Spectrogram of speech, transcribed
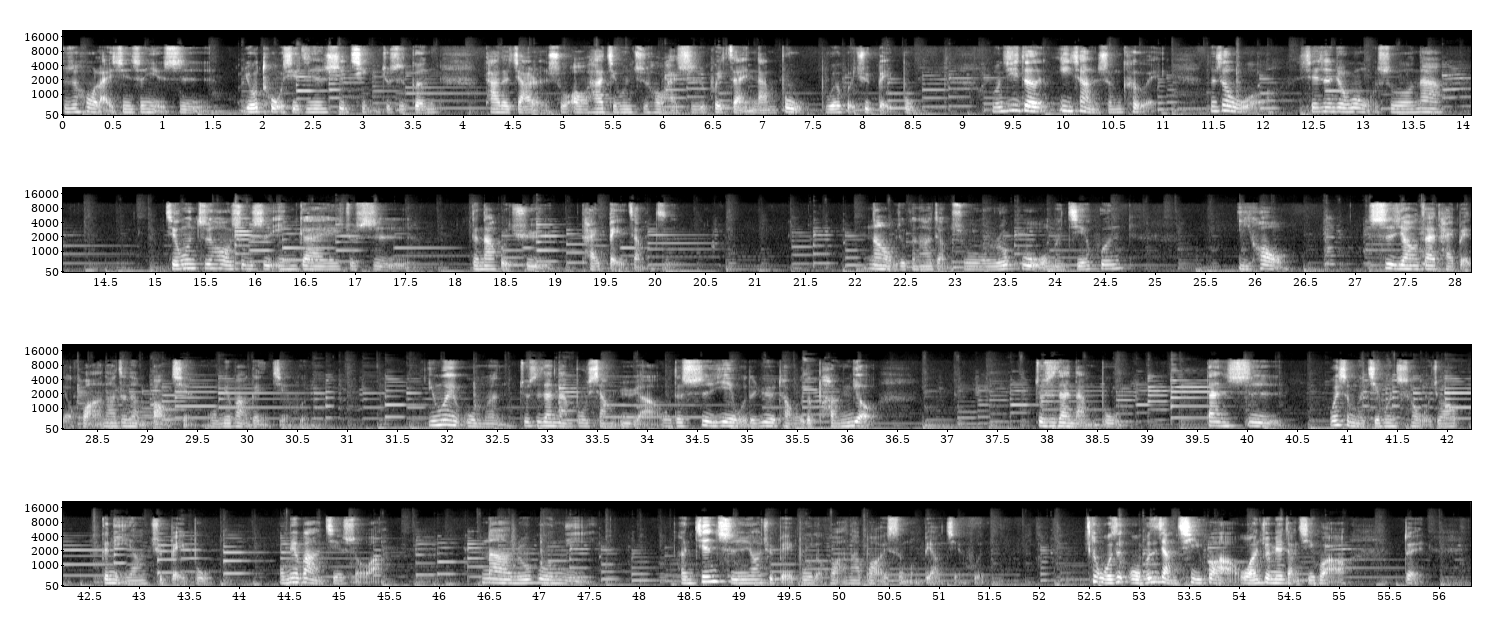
就是后来先生也是有妥协这件事情，就是跟他的家人说，哦，他结婚之后还是会在南部，不会回去北部。我记得印象很深刻，诶，那时候我先生就问我说，那。结婚之后是不是应该就是跟他回去台北这样子？那我就跟他讲说，如果我们结婚以后是要在台北的话，那真的很抱歉，我没有办法跟你结婚，因为我们就是在南部相遇啊。我的事业、我的乐团、我的朋友，就是在南部。但是为什么结婚之后我就要跟你一样去北部？我没有办法接受啊。那如果你很坚持要去北部的话，那不好意思，我们不要结婚。我是我不是讲气话，我完全没有讲气话啊。对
